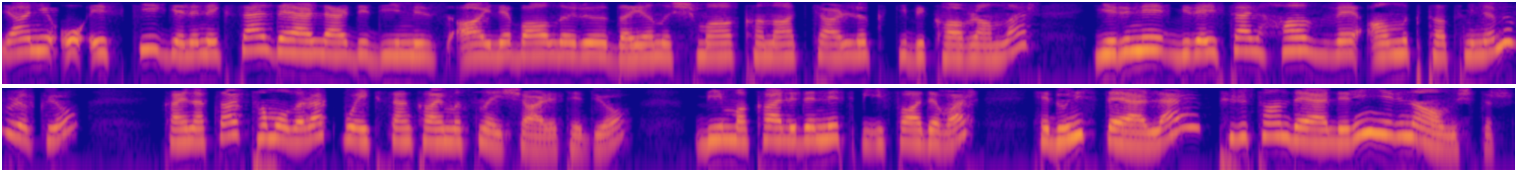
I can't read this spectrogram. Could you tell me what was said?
Yani o eski geleneksel değerler dediğimiz aile bağları, dayanışma, kanaatkarlık gibi kavramlar yerini bireysel haz ve anlık tatmine mi bırakıyor? Kaynaklar tam olarak bu eksen kaymasına işaret ediyor. Bir makalede net bir ifade var. Hedonist değerler, püritan değerlerin yerini almıştır.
